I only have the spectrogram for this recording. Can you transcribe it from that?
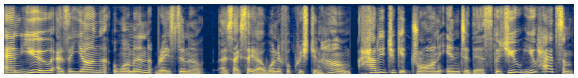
And you, as a young woman raised in a as I say, a wonderful Christian home. How did you get drawn into this? Because you you had some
